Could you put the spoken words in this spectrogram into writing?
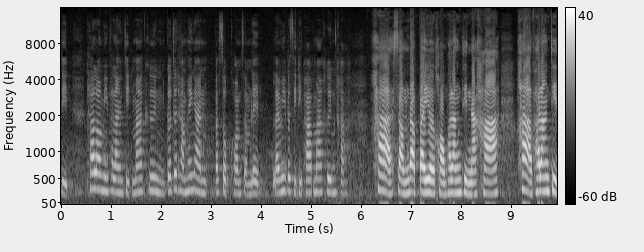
จิต ถ้าเรามีพลังจิตมากขึ้น ก็จะทำให้งานประสบความสำเร็จ และมีประสิทธิภาพมากขึ้นค่ะ ค่ะสำหรับประโยชน์ของพลังจิตนะคะ ค่ะ พลังจิต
